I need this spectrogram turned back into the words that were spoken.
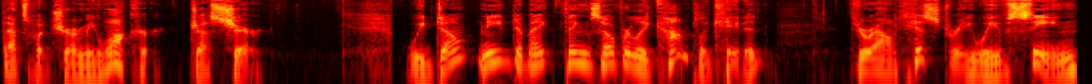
That's what Jeremy Walker just shared. We don't need to make things overly complicated. Throughout history, we've seen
